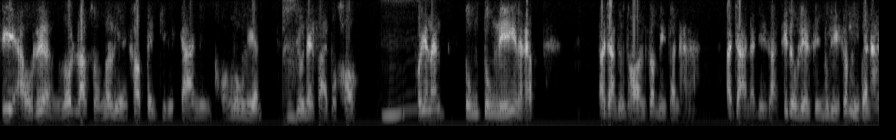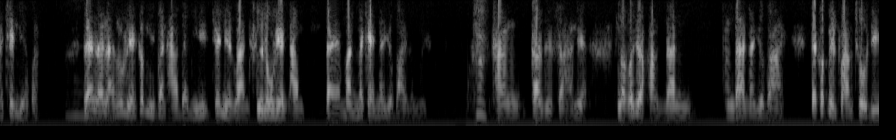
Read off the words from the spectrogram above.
ที่เอาเรื่องรถรับส่งนักเรียนเข้าเป็นกิจการหนึ่งของโรงเรียนค่ะอยู่ในฝ่ายปกครองอืมเพราะฉะนั้นตรงตรงนี้นะครับ อาจารย์สุนทรก็มีปัญหา อาจารย์อดิศักดิ์ที่โรงเรียนสิงห์บุรีก็มีปัญหาเช่นเดียวกัน และหลาย ๆ โรงเรียนก็มีปัญหาแบบนี้เช่นเดียวกันคือโรงเรียนทำแต่มันไม่ใช่นโยบายโรงเรียนค่ะทางการศึกษาเนี่ย เราก็จะผลักดันทางด้านนโยบาย แต่ก็เป็นความโชคดี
